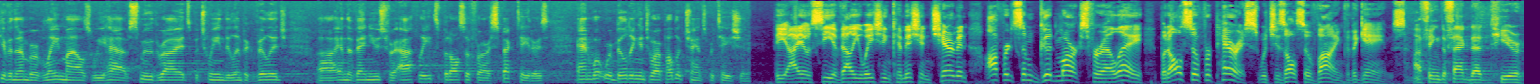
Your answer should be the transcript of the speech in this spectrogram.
given the number of lane miles we have, smooth rides between the Olympic Village uh, and the venues for athletes, but also for our spectators, and what we're building into our public transportation. The IOC Evaluation Commission chairman offered some good marks for LA, but also for Paris, which is also vying for the Games. I think the fact that here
